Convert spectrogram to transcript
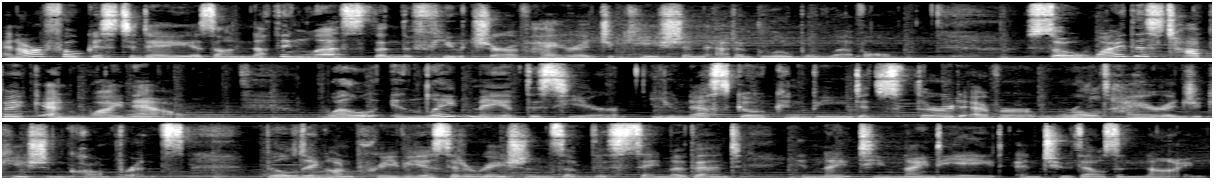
and our focus today is on nothing less than the future of higher education at a global level. So, why this topic and why now? Well, in late May of this year, UNESCO convened its third ever World Higher Education Conference, building on previous iterations of this same event in 1998 and 2009.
